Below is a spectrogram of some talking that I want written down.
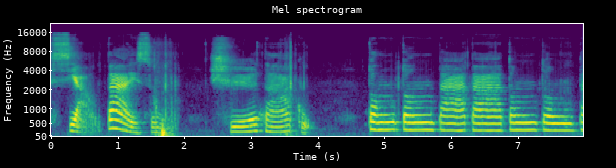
小袋鼠学打鼓。咚咚哒哒咚咚哒。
